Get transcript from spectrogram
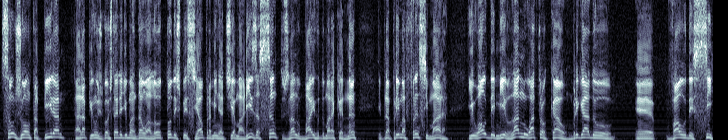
São João Tapira, Arapiuns. Gostaria de mandar um alô todo especial para minha tia Marisa Santos, lá no bairro do Maracanã, e para a prima Francimara e o Aldemir, lá no Atrocal. Obrigado, eh, Valdeci.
